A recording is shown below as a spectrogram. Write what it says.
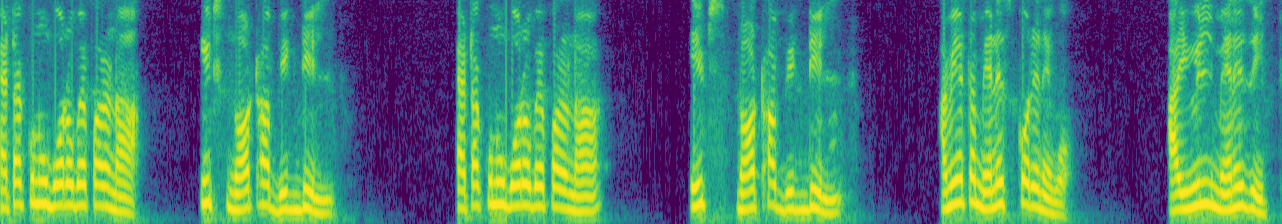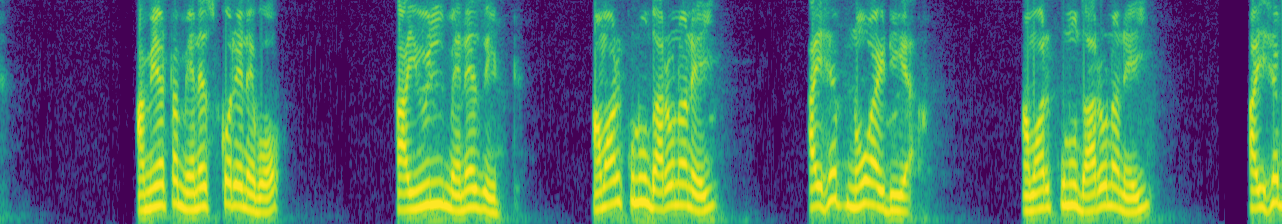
এটা কোনো বড় ব্যাপার না। It's not a big deal এটা কোনো বড় ব্যাপার না। It's not a big deal আমি এটা ম্যানেজ করে নেব। আই উইল ম্যানেজ ইট আমি এটা ম্যানেজ করে নেব। আই উইল ম্যানেজ ইট আমার কোনো ধারণা নেই। আই হ্যাভ নো আইডিয়া আমার কোনো ধারণা নেই। আই হ্যাভ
